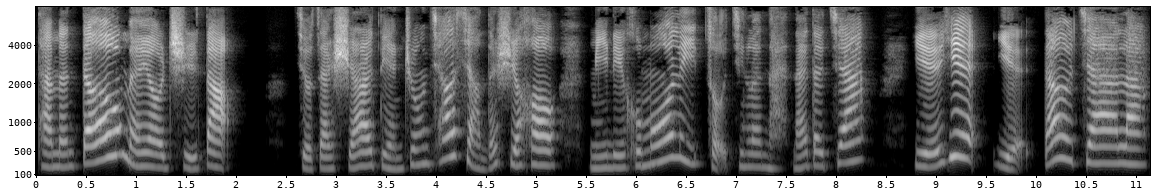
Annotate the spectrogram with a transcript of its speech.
他们都没有迟到。就在十二点钟敲响的时候，米莉和茉莉走进了奶奶的家，爷爷也到家啦。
